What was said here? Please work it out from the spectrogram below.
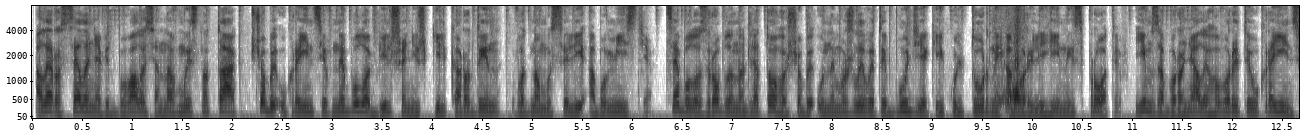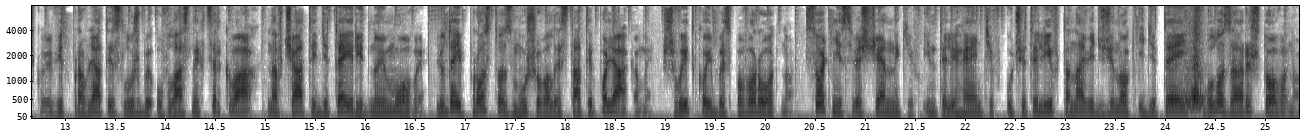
Але розселення відбувалося навмисно так, щоби українців не було більше ніж кілька родин в одному селі або місті. Це було зроблено для того, щоб унеможливити будь-який культурний або релігійний спротив. Їм забороняли говорити українською, відправляти служби у власних церквах, навчати дітей рідної мови. Людей просто змушували стати поляками швидко і безповоротно. Сотні священників, інтелігентів, учителів та навіть жінок і дітей було заарештовано.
